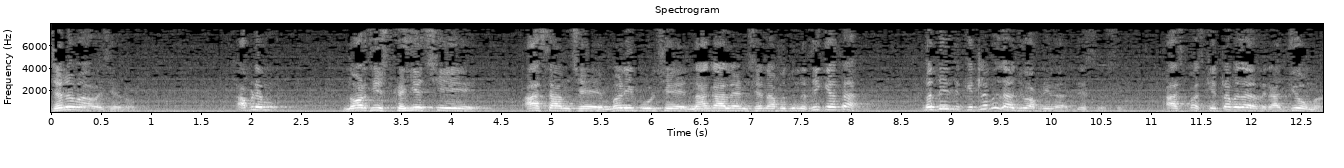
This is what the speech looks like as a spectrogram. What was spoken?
જન્મ આવે છે એનો. આપણે નોર્થ ઇસ્ટ કહીએ છીએ, આસામ છે, મણિપુર છે, નાગાલેન્ડ છે ને આ બધું નથી કહેતા? બધી કેટલા બધા હજુ આપણી દેશો છે. આસપાસ કેટલા બધા રાજ્યોમાં,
